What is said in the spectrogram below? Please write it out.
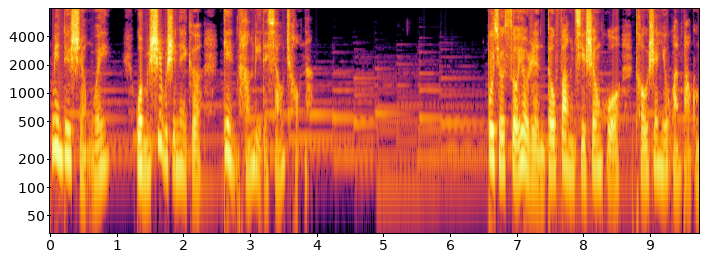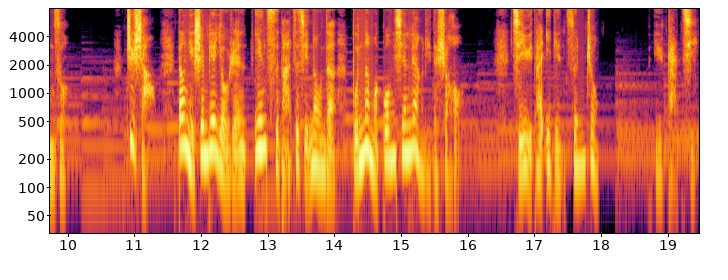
面对沈巍，我们是不是那个殿堂里的小丑呢？不求所有人都放弃生活，投身于环保工作，至少当你身边有人因此把自己弄得不那么光鲜亮丽的时候，给予他一点尊重与感激。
